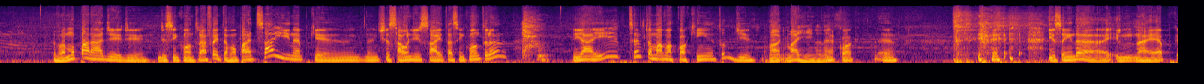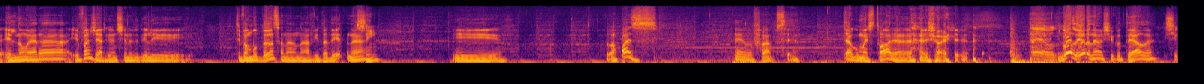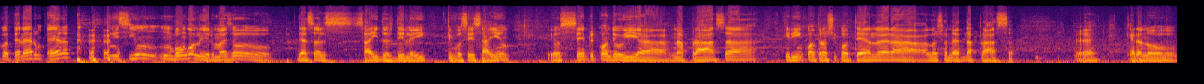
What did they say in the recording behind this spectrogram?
vamos parar de, de, de, se encontrar. Eu falei, então vamos parar de sair, né? Porque a gente sabe onde sai e tá se encontrando. E aí sempre tomava uma coquinha todo dia. Imagina, né? É, coca. É. Isso ainda, ele, na época, ele não era evangélico. Ele, ele teve uma mudança na, na vida dele, né? Sim. E. Rapaz, eu vou falar pra você. Tem alguma história, Jorge? É, o... Goleiro, né? O Chico Telo, né? Chico Telo era, era em si um, um, bom goleiro, mas eu, dessas saídas dele aí que vocês saíam, eu sempre quando eu ia na praça, queria encontrar o Chico Telo, era a lanchonete da praça, né? Que era no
